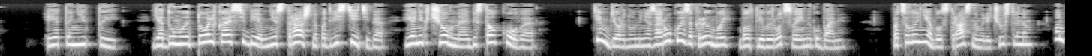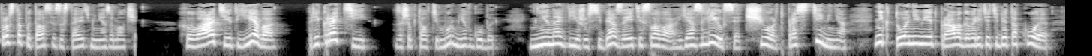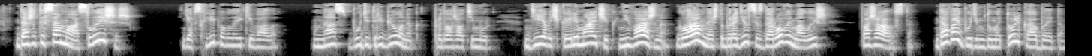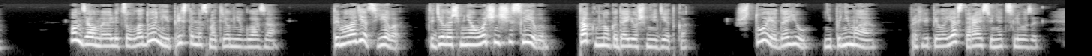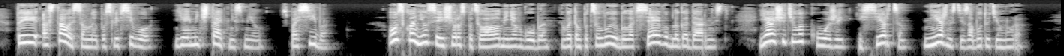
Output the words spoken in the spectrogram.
«Это не ты. Я думаю только о себе. Мне страшно подвести тебя. Я никчемная, бестолковая». Тим дернул меня за руку и закрыл мой болтливый рот своими губами. Поцелуй не был страстным или чувственным, он просто пытался заставить меня замолчать. «Хватит, Ева! Прекрати!» – зашептал Тимур мне в губы. «Ненавижу себя за эти слова. Я злился. Черт, прости меня. Никто не имеет права говорить о тебе такое. Даже ты сама, слышишь?» Я всхлипывала и кивала. «У нас будет ребенок», – продолжал Тимур. «Девочка или мальчик, неважно. Главное, чтобы родился здоровый малыш. Пожалуйста, Давай будем думать только об этом. Он взял мое лицо в ладони и пристально смотрел мне в глаза. Ты молодец, Ева. Ты делаешь меня очень счастливым. Так много даешь мне, детка. Что я даю? Не понимаю. Прохрипела я, стараясь унять слезы. Ты осталась со мной после всего. Я и мечтать не смел. Спасибо. Он склонился и еще раз поцеловал меня в губы. В этом поцелуе была вся его благодарность. Я ощутила кожей и сердцем нежность и заботу Тимура.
